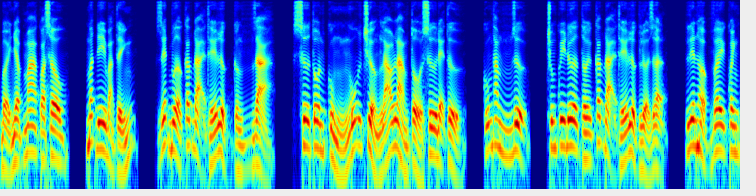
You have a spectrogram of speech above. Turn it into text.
bởi nhập ma quá sâu, mất đi bản tính, giết bừa các đại thế lực cường giả, sư tôn cùng ngũ trưởng lão làm tổ sư đệ tử, cũng tham dự, chung quy đưa tới các đại thế lực lửa giận, liên hợp vây quanh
